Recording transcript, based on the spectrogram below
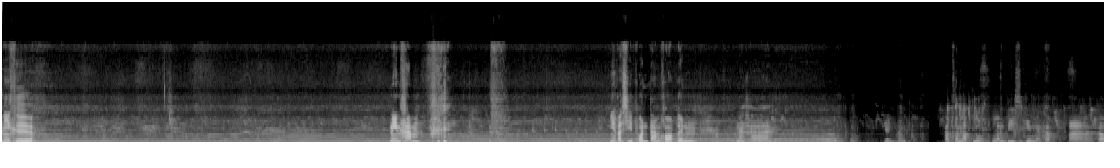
นนี้คือ เนนคำเนี่ยก็ฉีดพ่นตามคอกเพิ่นนะคะครับสำหรับโรคลำปีสกินนะครับ อ่าเฮา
